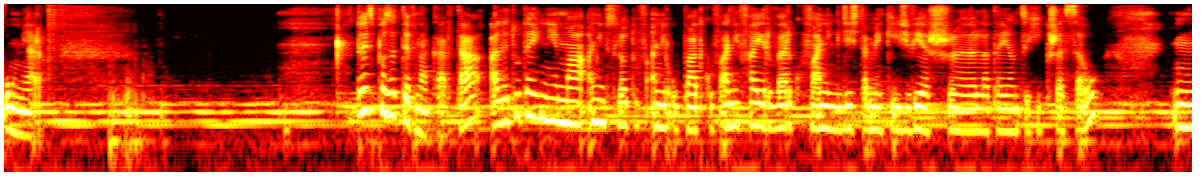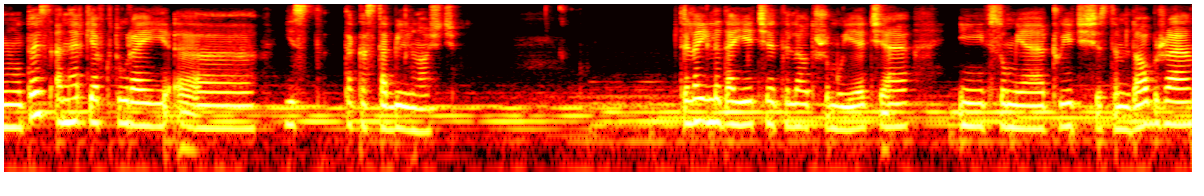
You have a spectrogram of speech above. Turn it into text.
Umiar. To jest pozytywna karta, ale tutaj nie ma ani wzlotów, ani upadków, ani fajerwerków, ani gdzieś tam jakichś wież e, latających i krzeseł. Mm, To jest energia, w której e, jest taka stabilność. Tyle, ile dajecie, tyle otrzymujecie, i w sumie czujecie się z tym dobrze.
